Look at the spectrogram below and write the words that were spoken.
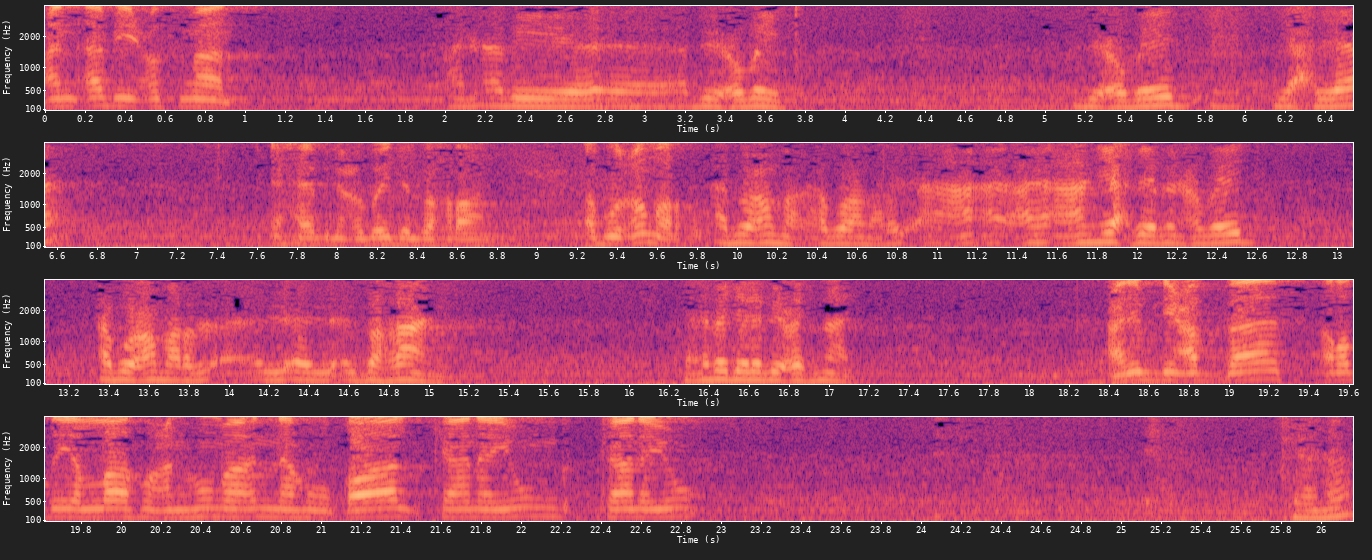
عن أبي عثمان. عن أبي أبي عبيد. أبي عبيد يحيى. يحيى بن عبيد البهراني أبو عمر. أبو عمر أبو عمر. عن يحيى بن عبيد أبو عمر ال- ال- البهراني يعني بدل أبي عثمان. عن ابن عباس رضي الله عنهما أنه قال كان يوم كان يوم كان؟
